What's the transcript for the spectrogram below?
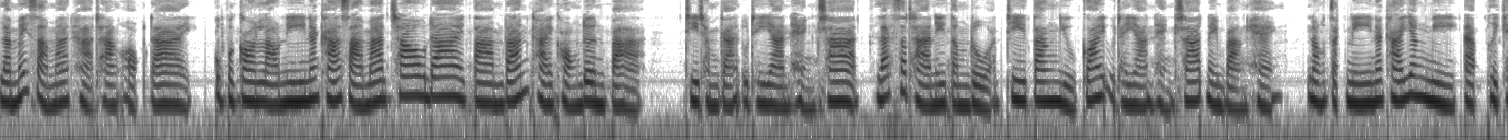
และไม่สามารถหาทางออกได้ อุปกรณ์เหล่านี้นะคะสามารถเช่าได้ตามร้านขายของเดินป่า ที่ทำการอุทยานแห่งชาติ และสถานีตำรวจที่ตั้งอยู่ใกล้อุทยานแห่งชาติในบางแห่ง นอกจากนี้นะคะยังมีแอปพลิเค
